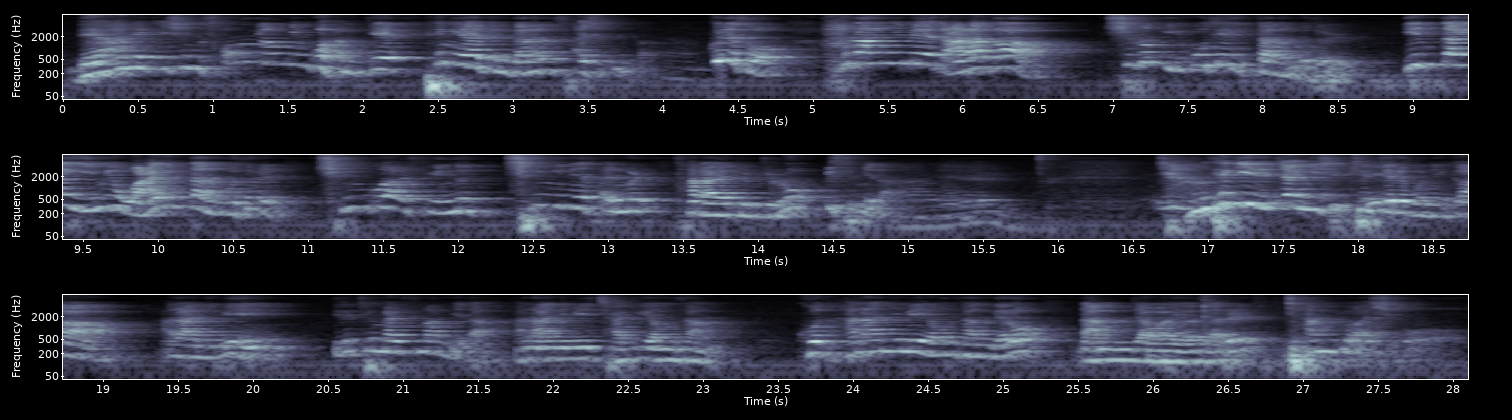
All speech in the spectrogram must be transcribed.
내 안에 계신 성령님과 함께 행해야 된다는 사실입니다. 그래서 하나님의 나라가 지금 이곳에 있다는 것을 이 땅에 이미 와 있다는 것을 증거할 수 있는 증인의 삶을 살아야 될 줄로 믿습니다. 창세기 1장 27절에 보니까 하나님이 이렇게 말씀합니다. 하나님이 자기 영상, 곧 하나님의 영상대로 남자와 여자를 창조하시고,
